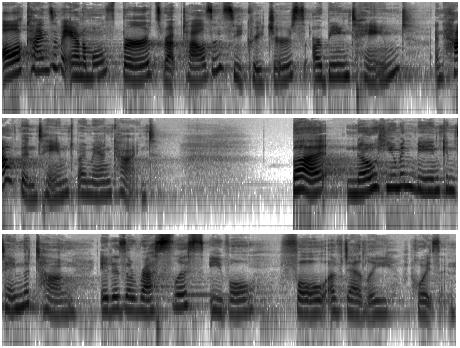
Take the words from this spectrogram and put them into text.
All kinds of animals, birds, reptiles, and sea creatures are being tamed and have been tamed by mankind. But no human being can tame the tongue. It is a restless evil full of deadly poison.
